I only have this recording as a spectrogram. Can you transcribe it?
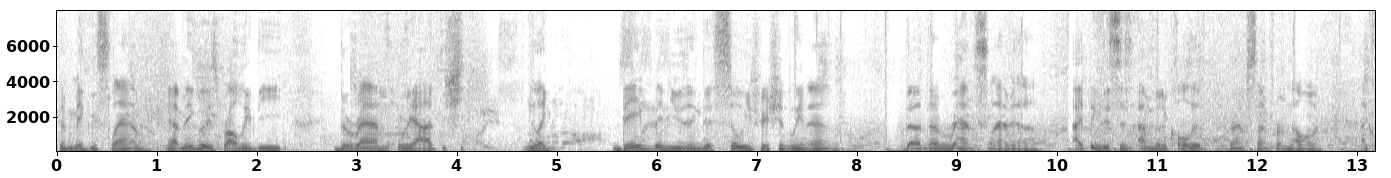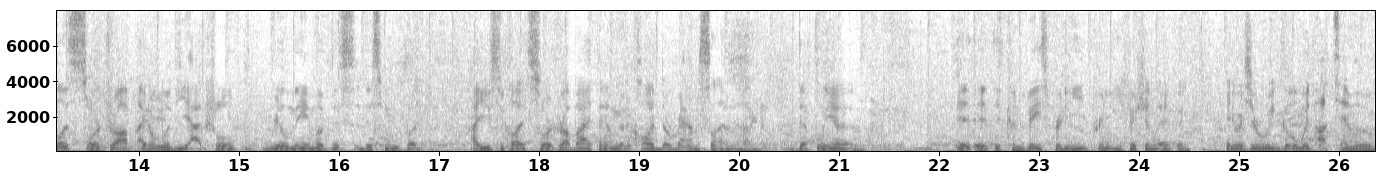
the Megu Slam. Yeah, Megu is probably the the Ram. Yeah, she, like they've been using this so efficiently, man. The the Ram Slam. Yeah, I think this is. I'm gonna call it Ram Slam from now on. I call it Sword Drop. I don't know the actual real name of this this move, but I used to call it Sword Drop. But I think I'm gonna call it the Ram Slam. Definitely a. It, it, it conveys pretty pretty efficiently, I think. Anyways, here we go with Atemu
